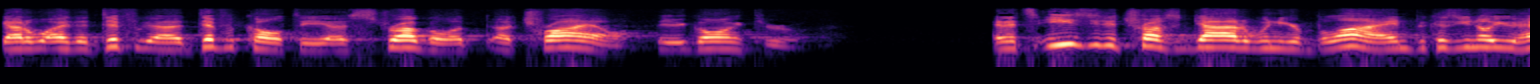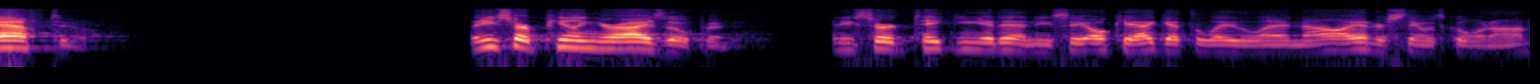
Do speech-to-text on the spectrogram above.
Got a, a difficulty, a struggle, a, a trial that you're going through. And it's easy to trust God when you're blind because you know you have to. Then you start peeling your eyes open and you start taking it in. You say, okay, I get the lay of the land now. I understand what's going on.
